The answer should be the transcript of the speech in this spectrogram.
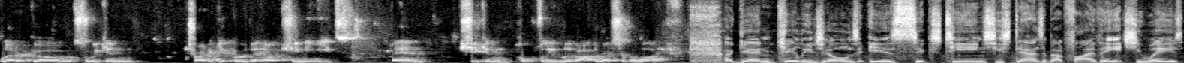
Let her go, so we can try to get her the help she needs, and she can hopefully live out the rest of her life. Again, Kaylee Jones is 16. She stands about 5'8. She weighs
